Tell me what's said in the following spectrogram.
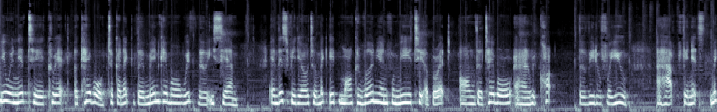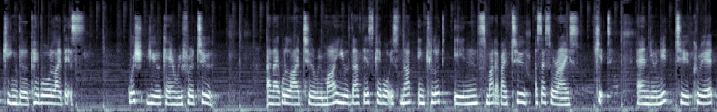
You will need to create a cable to connect the main cable with the ECM. In this video, to make it more convenient for me to operate on the table and record the video for you. I have finished making the cable like this, which you can refer to. And I would like to remind you that this cable is not included in Smart FI 2 accessories kit and you need to create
